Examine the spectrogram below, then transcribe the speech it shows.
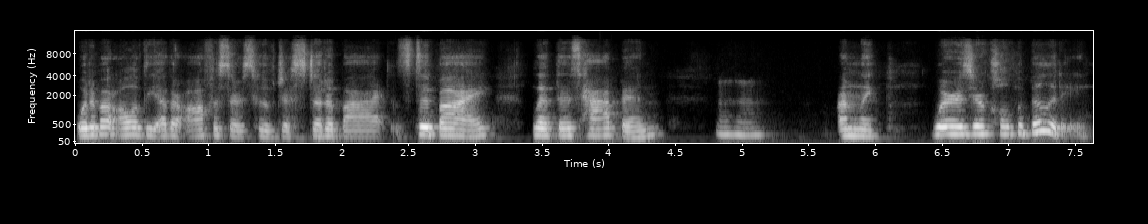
what about all of the other officers who've just stood by, stood by, let this happen? Mm-hmm. I'm like, where is your culpability?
